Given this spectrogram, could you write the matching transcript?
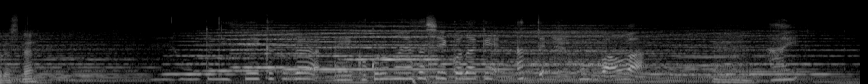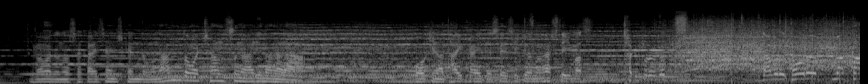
プですね。ね本当に性格が、えー心の優しい子だけあって本番は。うん。はい。今までの世界選手権でも何度もチャンスがありながら大きな大会で成績を逃しています。トリプルルッツ。ルトール。決まった。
